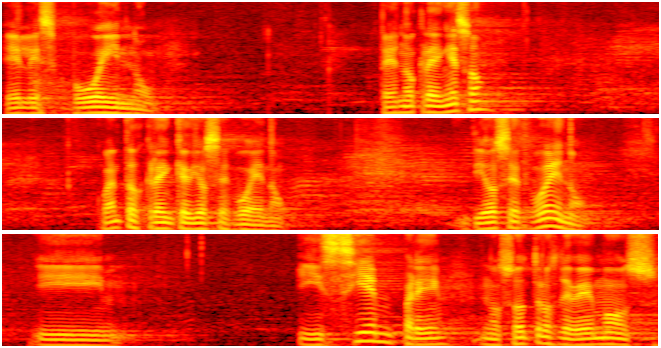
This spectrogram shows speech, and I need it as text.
Él es bueno. ¿Ustedes no creen eso? ¿Cuántos creen que Dios es bueno? Dios es bueno y, y siempre nosotros debemos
